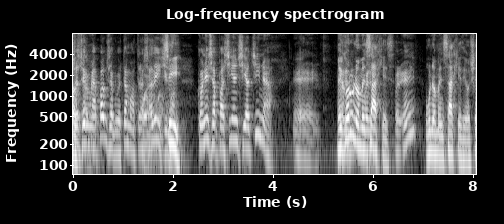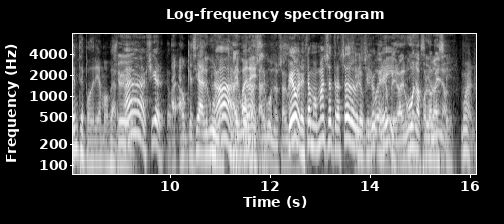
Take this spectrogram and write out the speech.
Adiós. hacer una pausa porque estamos atrasadísimos. Sí. Con esa paciencia china. eh, Mejor unos mensajes. ¿eh? Unos mensajes de oyentes podríamos ver. Sí. Ah, cierto. A- Aunque sea algunos. Ah, ¿qué le Algunos, parece? algunos, algunos. Peor, estamos más atrasados de lo que sí, yo bueno, creía. Pero algunos por lo menos. Bueno.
